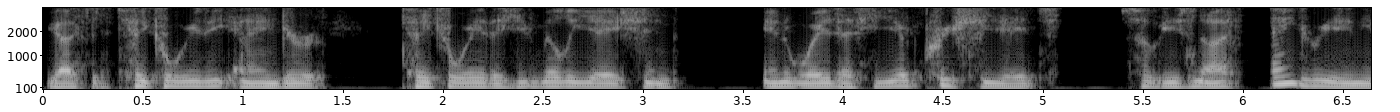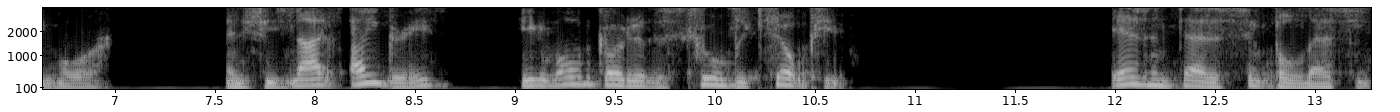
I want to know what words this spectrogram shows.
You have to take away the anger, take away the humiliation in a way that he appreciates. So he's not angry anymore. And if he's not angry, he won't go to the school to kill people. Isn't that a simple lesson?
